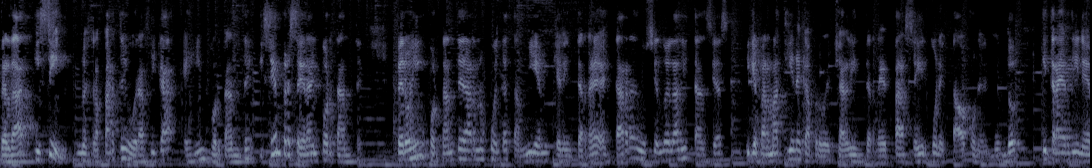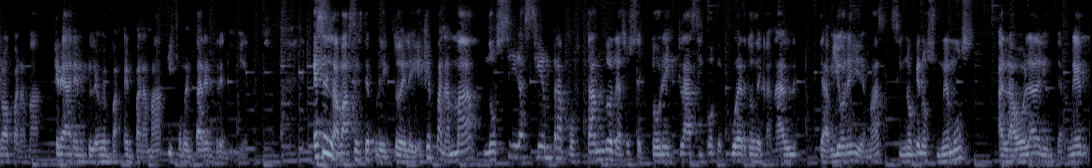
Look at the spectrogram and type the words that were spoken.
¿verdad? Y sí, nuestra parte geográfica es importante y siempre será importante, pero es importante darnos cuenta también que el Internet está reduciendo las distancias y que Panamá tiene que aprovechar el Internet para seguir conectado con el mundo y traer dinero a Panamá, crear empleo en, Panamá y fomentar emprendimiento. Esa es la base de este proyecto de ley, es que Panamá no siga siempre apostándole a esos sectores clásicos de puertos, de canal, de aviones y demás, sino que nos sumemos a la ola del Internet,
